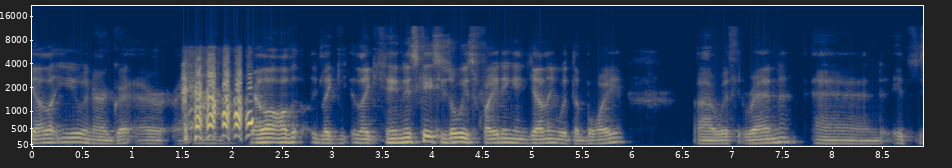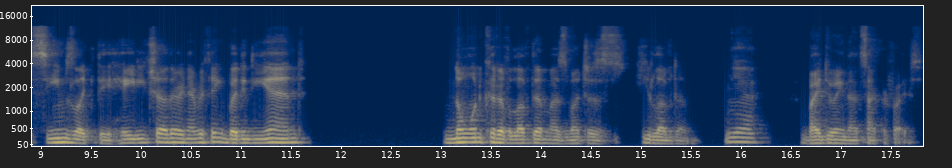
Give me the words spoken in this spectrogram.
yell at you and are, aggra- are yell all the, like like in this case he's always fighting and yelling with the boy uh with ren and it seems like they hate each other and everything but in the end no one could have loved him as much as he loved him yeah by doing that sacrifice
